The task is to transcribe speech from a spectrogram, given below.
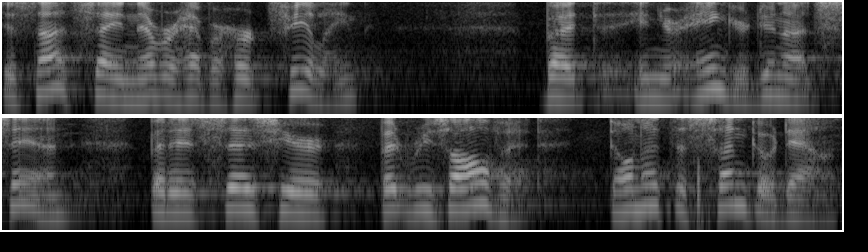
It's not saying never have a hurt feeling. But in your anger, do not sin. But it says here, but resolve it. Don't let the sun go down.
